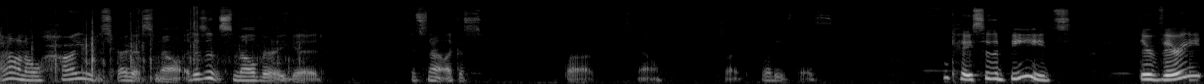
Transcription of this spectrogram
I don't know how you describe that smell. It doesn't smell very good. It's not like a spot smell. It's like, what is this? Okay, so the beads, they're very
